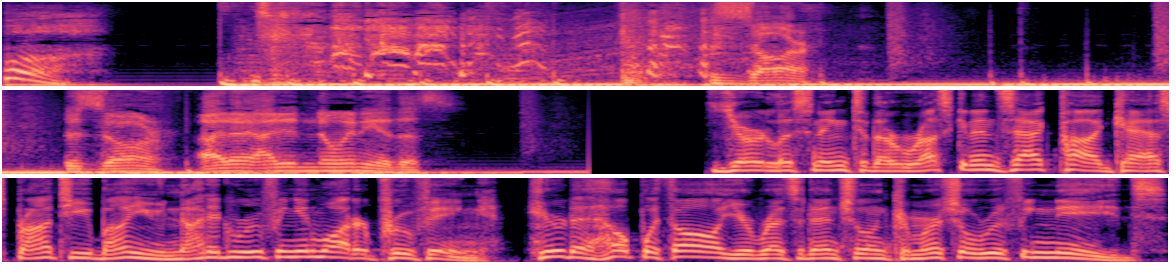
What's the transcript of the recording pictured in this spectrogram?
Bizarre. Bizarre. I, I didn't know any of this. You're listening to the Ruskin and Zach podcast brought to you by United Roofing and Waterproofing, here to help with all your residential and commercial roofing needs.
